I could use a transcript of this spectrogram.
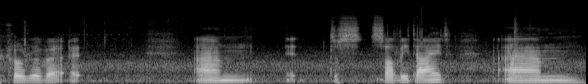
Cold River, it, um, it just sadly died. Um,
